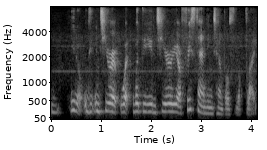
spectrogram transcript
you know, the interior, what, what the interior of freestanding temples looked like.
